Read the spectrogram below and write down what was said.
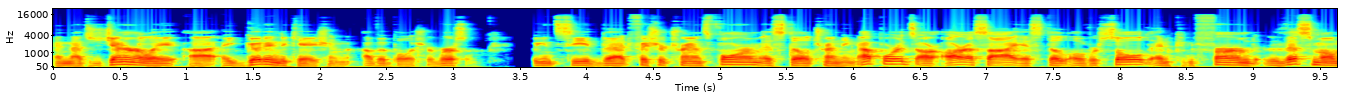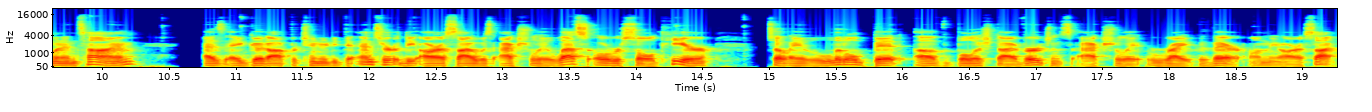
And that's generally uh, a good indication of a bullish reversal. We can see that Fisher Transform is still trending upwards. Our RSI is still oversold and confirmed this moment in time as a good opportunity to enter. The RSI was actually less oversold here, so a little bit of bullish divergence actually right there on the RSI.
